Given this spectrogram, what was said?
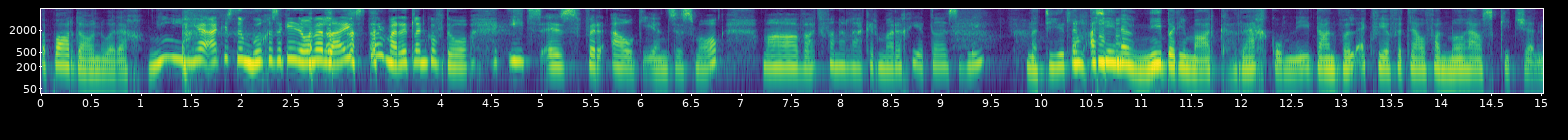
'n paar dae nodig. Nee, ek is nou moeg as ek hier daarna luister, maar dit klink of daar iets is vir elkeen se smaak. Maar wat van 'n lekker middagete asseblief? Natuurlik, as jy nou nie by die mark regkom nie, dan wil ek vir jou vertel van Millhouse Kitchen.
